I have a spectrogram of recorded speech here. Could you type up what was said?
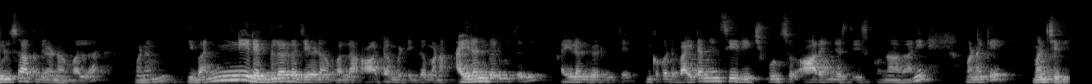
తులసాకు తినడం వల్ల మనం ఇవన్నీ రెగ్యులర్గా చేయడం వల్ల ఆటోమేటిక్గా మన ఐరన్ పెరుగుతుంది. ఐరన్ పెరిగితే ఇంకొకటి vitamin C rich foods oranges తీసుకున్నా కానీ మనకి మంచిది.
